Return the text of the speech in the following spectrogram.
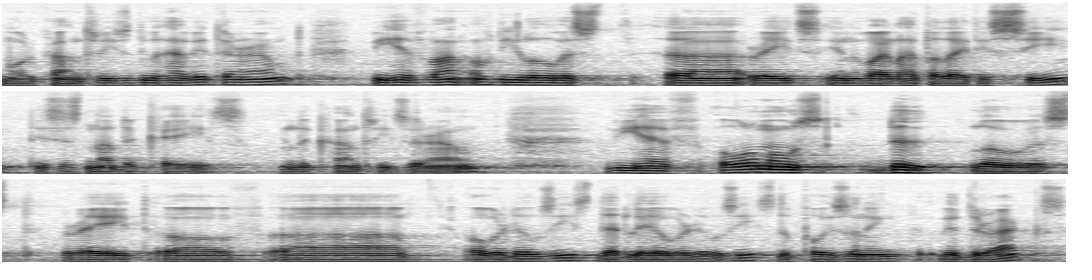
more countries do have it around. We have one of the lowest uh, rates in viral hepatitis C. This is not the case in the countries around. We have almost the lowest rate of uh, overdoses, deadly overdoses, the poisoning with drugs.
